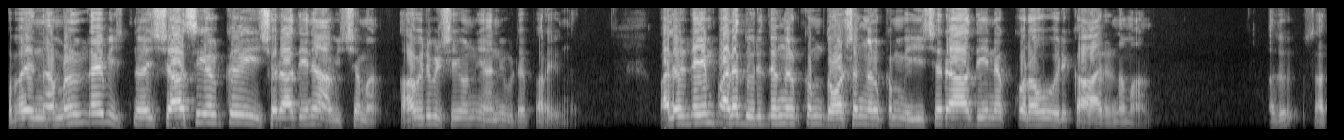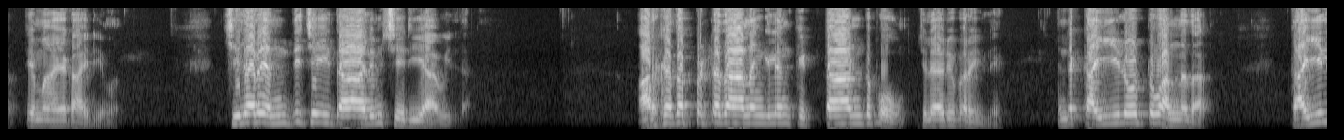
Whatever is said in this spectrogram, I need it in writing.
അപ്പോൾ നമ്മളുടെ വിശ്വ- വിശ്വാസികൾക്ക് ഈശ്വരാധീനം ആവശ്യമാണ്. ആ ഒരു വിഷയമാണ് ഞാൻ ഇവിടെ പറയുന്നത്. പലരുടെയും പല ദുരിതങ്ങൾക്കും ദോഷങ്ങൾക്കും ഈശ്വരാധീനക്കുറവ് ഒരു കാരണമാണ്. അത് സത്യമായ കാര്യമാണ്. ചിലർ എന്ത് ചെയ്താലും ശരിയാവില്ല. അർഹതപ്പെട്ടതാണെങ്കിലും കിട്ടാണ്ട് പോകും ചിലർ പറയില്ലേ? എന്റെ കയ്യിലോട്ട് വന്നതാണ് കയ്യിൽ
